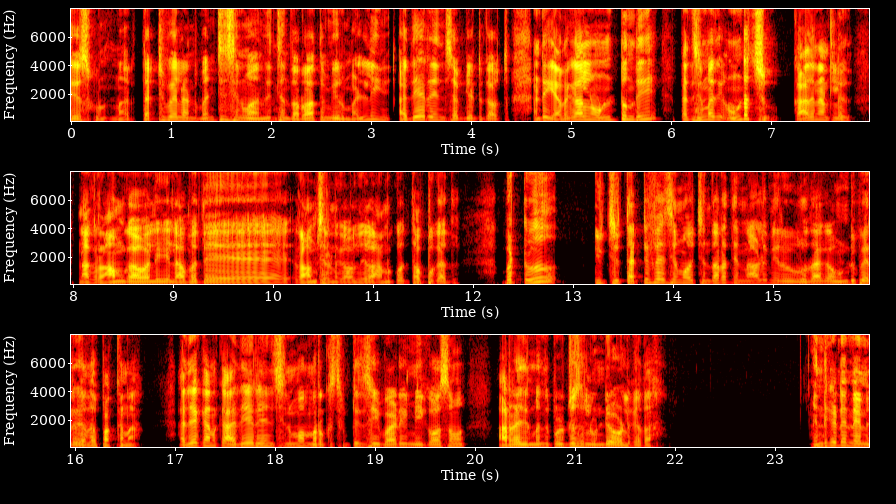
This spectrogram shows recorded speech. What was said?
చేసుకుంటున్నారు. 'థర్టీ ఫైవ్' లాంటి మంచి సినిమా అందించిన తర్వాత మీరు మళ్ళీ అదే రేంజ్ సబ్జెక్ట్ కావచ్చు. అంటే ఎదగాలని ఉంటుంది. పెద్ద సినిమా ఉండొచ్చు. కాదని అంటలేదు నాకు 'రామ్' కావాలి, లేకపోతే 'రామ్ చరణ్' కావాలి ఇలా అనుకో తప్పు కాదు. బట్ ఇచ్చి 'థర్టీ ఫైవ్' సినిమా వచ్చిన తర్వాత ఇన్నాళ్ళు మీరు వృధాగా ఉండిపోయారు కదా పక్కన. అదే కనుక అదే రేంజ్ సినిమా మరొక స్క్రిప్ట్ తీసి ఈ పాటికి మీకోసం 65 మంది ప్రొడ్యూసర్‌లు ఉండేవాళ్ళు కదా! ఎందుకంటే నేను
